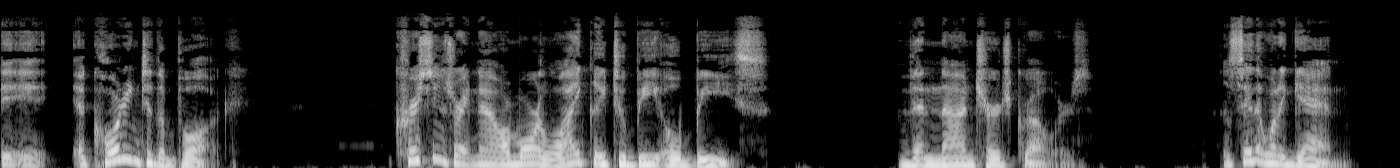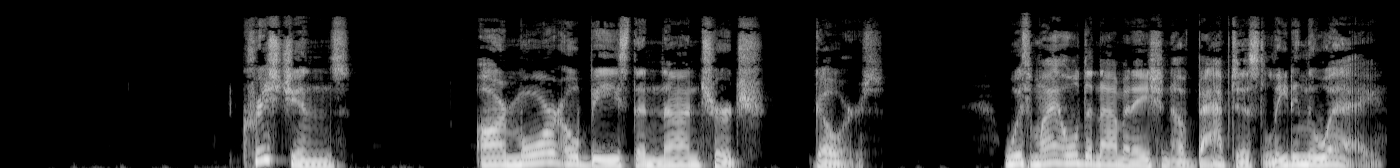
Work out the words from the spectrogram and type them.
it, according to the book, Christians right now are more likely to be obese than non-church growers. Let's say that one again. Christians are more obese than non-church goers, with my old denomination of Baptist leading the way.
